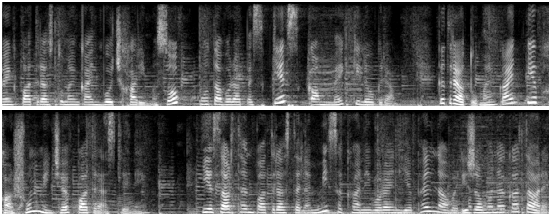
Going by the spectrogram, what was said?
Մենք պատրաստում ենք այն ոչխարի մսով, մոտավորապես կես կամ 1 կիլոգրամ։ Կտրատում ենք այն եւ խաշում մինչեւ պատրաստ լինի։ Ես արդեն պատրաստել եմ միսը, քանի որ այն եփելն ավելի ժամանակատար է։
